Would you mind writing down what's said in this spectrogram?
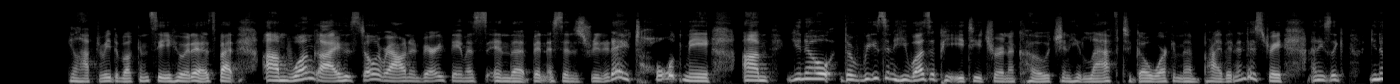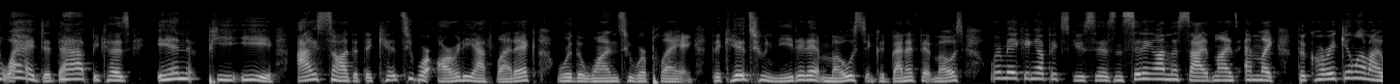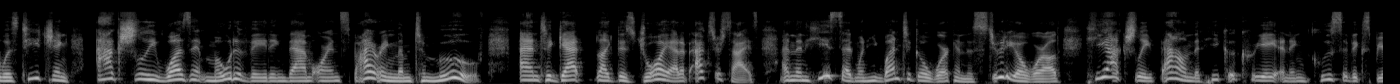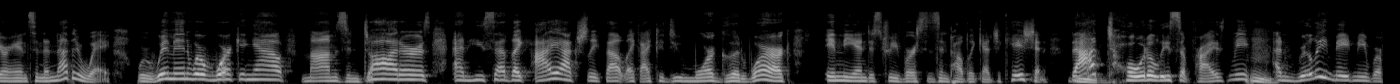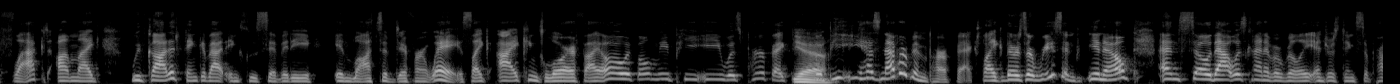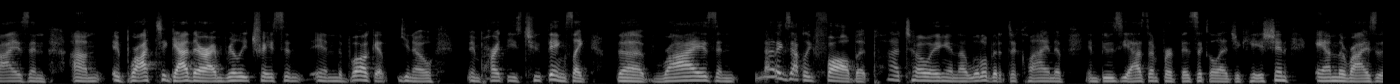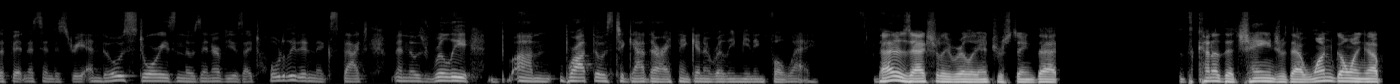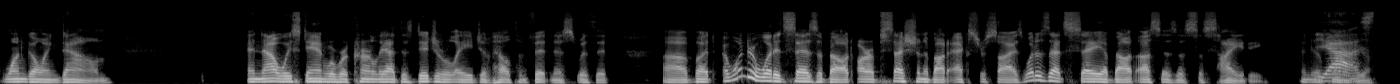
You'll have to read the book and see who it is. But um, one guy who's still around and very famous in the fitness industry today told me, um, you know, the reason he was a PE teacher and a coach and he left to go work in the private industry. And he's like, you know why I did that? Because in PE, I saw that the kids who were already athletic were the ones who were playing. The kids who needed it most and could benefit most were making up excuses and sitting on the sidelines. And like the curriculum I was teaching actually wasn't motivating them or inspiring them to move and to get like this joy out of exercise. And then he said when he went to go work in the studio world, he actually found that he could create an inclusive experience in another way where women were working out, moms and daughters. And he said, like, I actually felt like I could do more good work in the industry versus in public education. That mm. totally surprised me mm. and really made me reflect on like, we've got to think about inclusivity in lots of different ways. Like, I can glorify, oh, if only PE was perfect. Yeah. But PE has never been perfect. Like, there's a reason, you know? And so that was kind of a really interesting surprise. And um, it brought together, I'm really tracing in the book, you know, in part these two things like the rise and not exactly fall, but plateauing and a little bit of decline of enthusiasm for physical education and the rise of the fitness industry. And those stories and those interviews, I totally didn't expect. And those really um, brought those together, I think, in a really meaningful way. That is actually really interesting. That it's kind of the change with that one going up, one going down. And now we stand where we're currently at this digital age of health and fitness with it. Uh, but I wonder what it says about our obsession about exercise. What does that say about us as a society? In your yes.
